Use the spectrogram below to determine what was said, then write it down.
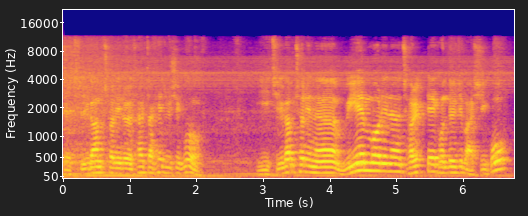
네, 질감 처리를 살짝 해주시고 이 질감 처리는 위에 머리는 절대 건들지 마시고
